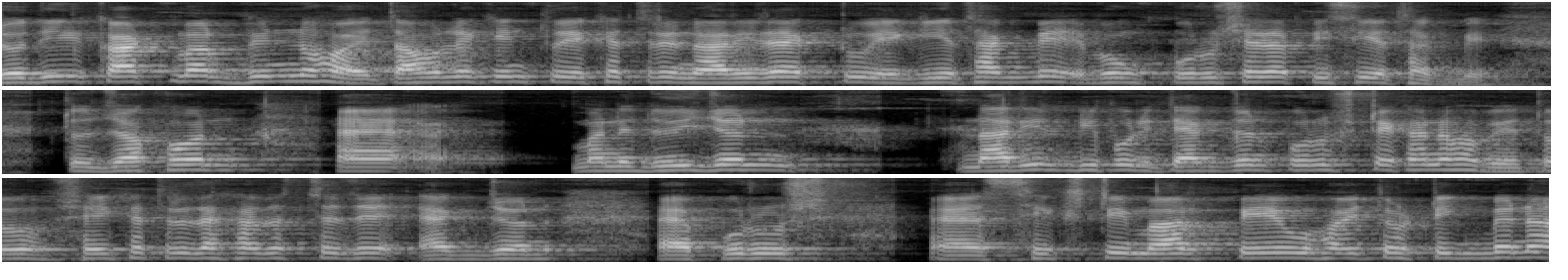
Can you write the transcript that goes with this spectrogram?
যদি কাটমার্ক ভিন্ন হয়, তাহলে কিন্তু এক্ষেত্রে নারীরা একটু এগিয়ে থাকবে এবং পুরুষেরা পিছিয়ে থাকবে। তো যখন মানে দুইজন নারীর বিপরীতে একজন পুরুষ টেকানো হবে, তো সেই ক্ষেত্রে দেখা যাচ্ছে যে একজন পুরুষ সিক্সটি মার্ক পেয়েও হয়তো টিকবে না,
